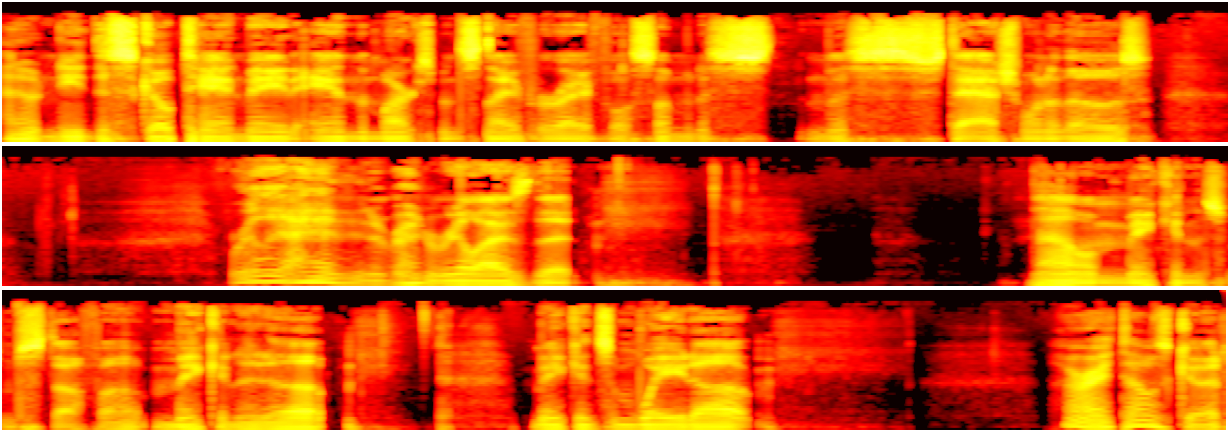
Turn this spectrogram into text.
I don't need the scoped handmade and the marksman sniper rifle, so I'm gonna, I'm gonna stash one of those. Really, I hadn't, I hadn't realized that. Now I'm making some stuff up, making it up, making some weight up. All right, that was good.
